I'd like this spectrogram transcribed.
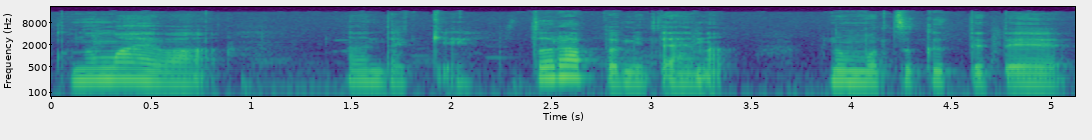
この前は何だっけストラップみたいなのも作ってて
